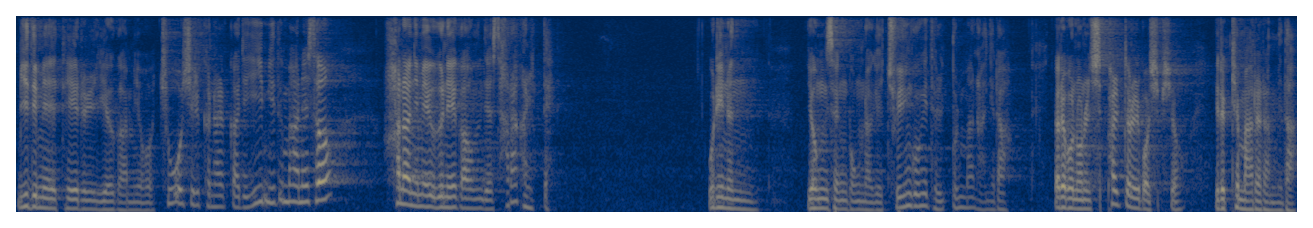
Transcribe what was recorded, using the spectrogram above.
믿음의 대를 이어가며 주 오실 그날까지 이 믿음 안에서 하나님의 은혜 가운데 살아갈 때 우리는 영생 복락의 주인공이 될 뿐만 아니라 여러분 오늘 18절을 보십시오. 이렇게 말을 합니다.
